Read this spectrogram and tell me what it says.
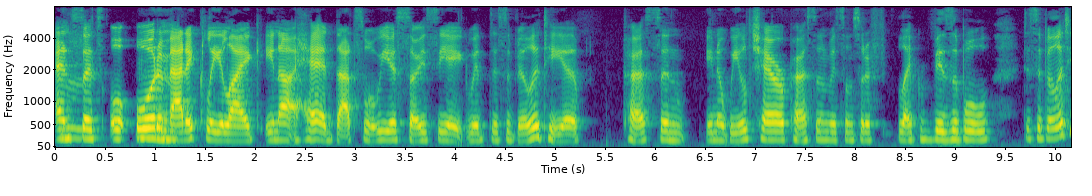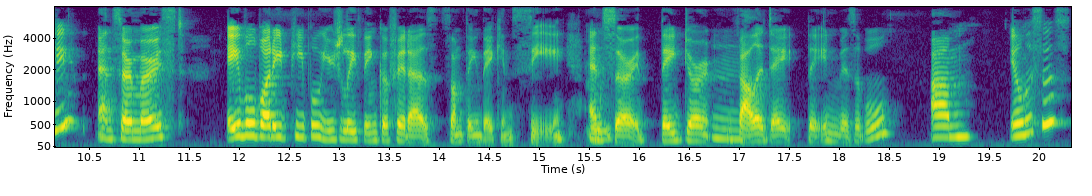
And mm. so it's mm. automatically mm. like in our head, that's what we associate with disability a person in a wheelchair, a person with some sort of like visible disability. And so most able bodied people usually think of it as something they can see. Mm. And so they don't mm. validate the invisible um, illnesses.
